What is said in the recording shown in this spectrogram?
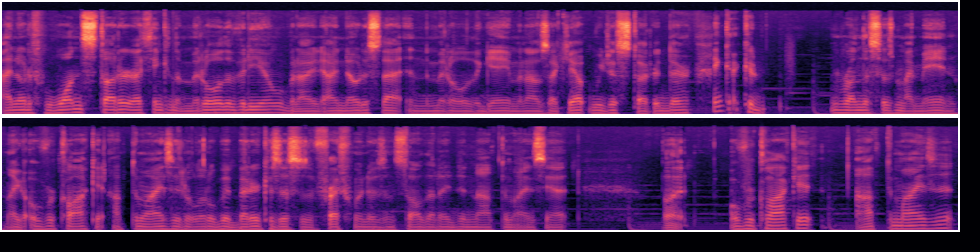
I noticed one stutter, I think, in the middle of the video, but I, I noticed that in the middle of the game, and I was like, yep, we just stuttered there. I think I could run this as my main, like overclock it, optimize it a little bit better, because this is a fresh Windows install that I didn't optimize yet. But overclock it, optimize it.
